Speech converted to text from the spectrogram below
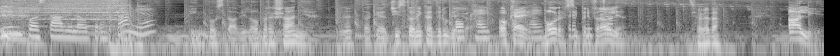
in postavila vprašanje. In postavila vprašanje. Ne? Tako je čisto nekaj drugega. Okej, okay, okej. Bor, si Prepuščam. pripravljen? Seveda. Ali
